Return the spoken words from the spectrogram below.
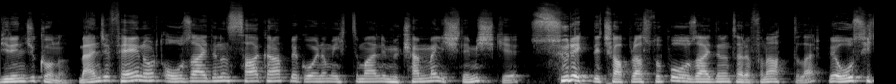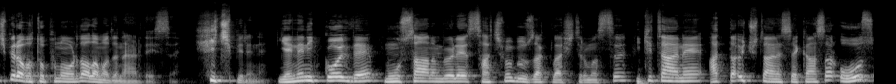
Birinci konu. Bence Feyenoord Oğuz Aydın'ın sağ kanat bek oynama ihtimalini mükemmel işlemiş ki sürekli çapraz topu Oğuz Aydın'ın tarafına attılar ve Oğuz hiçbir hava topunu orada alamadı neredeyse. Hiçbirini. Yenen ilk gol de Musa'nın böyle saçma bir uzaklaştırması. iki tane hatta üç tane sekans var. Oğuz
